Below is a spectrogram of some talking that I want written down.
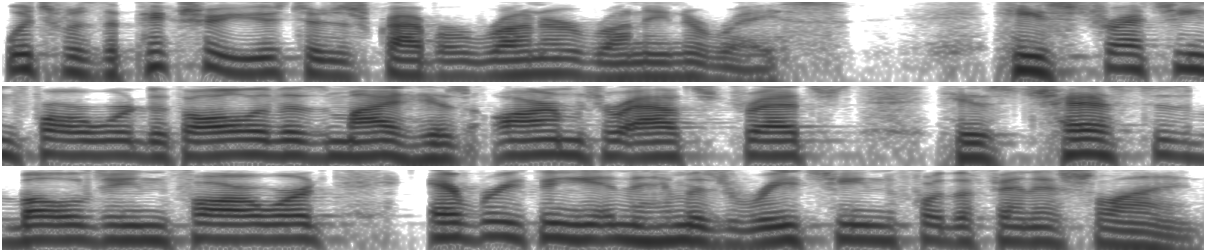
which was the picture used to describe a runner running a race. He's stretching forward with all of his might. His arms are outstretched. His chest is bulging forward. Everything in him is reaching for the finish line.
